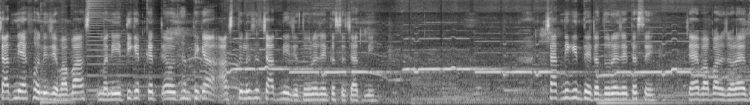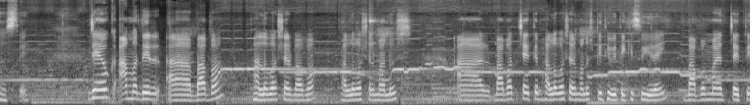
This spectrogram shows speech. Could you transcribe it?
চাঁদনি এখন এই যে বাবা মানে টিকিট কেটে ওইখান থেকে আসতে হলেছে, চাঁদনি যে দৌড়ে যাইতেছে, চাঁদনি। চাঁদনি কিন্তু এটা দৌড়ে যাইতেছে, যায় বাবার জড়ায় ধরছে। যাই হোক, আমাদের বাবা ভালোবাসার বাবা, ভালোবাসার মানুষ। আর বাবার চাইতে ভালোবাসার মানুষ পৃথিবীতে কিছুই নাই। বাবা মায়ের চাইতে,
